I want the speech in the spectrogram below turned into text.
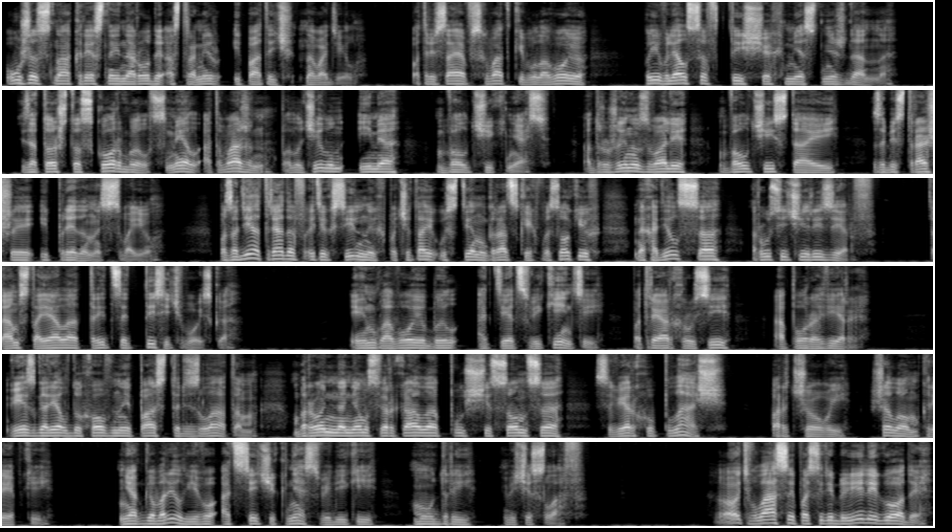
Ужас на окрестные народы Остромир и Патыч наводил. Потрясая в схватке булавою, появлялся в тысячах мест нежданно. За то, что скор был, смел, отважен, получил он имя Волчий князь, а дружину звали Волчьей стаей за бесстрашие и преданность свою. Позади отрядов этих сильных, почитай у стен градских высоких, находился Русичий резерв. Там стояло 30 тысяч войска. Им главою был отец Викентий, патриарх Руси, опора веры. Весь горел духовный пастырь златом, бронь на нем сверкала пуще солнца, сверху плащ парчевый, шелом крепкий. Не отговорил его от сечи князь великий, мудрый Вячеслав. «Хоть власы посеребрили годы,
